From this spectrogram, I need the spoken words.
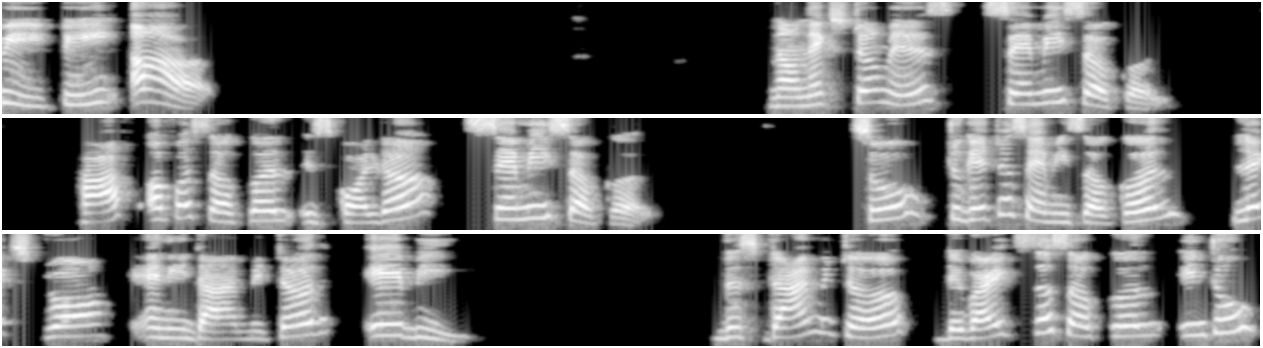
PTR. Now next term is semicircle. Half of a circle is called a semicircle. So, to get a semicircle, let's draw any diameter AB. This diameter divides the circle into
